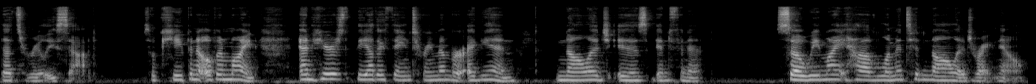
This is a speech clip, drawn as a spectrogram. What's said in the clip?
That's really sad. So keep an open mind. And here's the other thing to remember again knowledge is infinite. So we might have limited knowledge right now.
